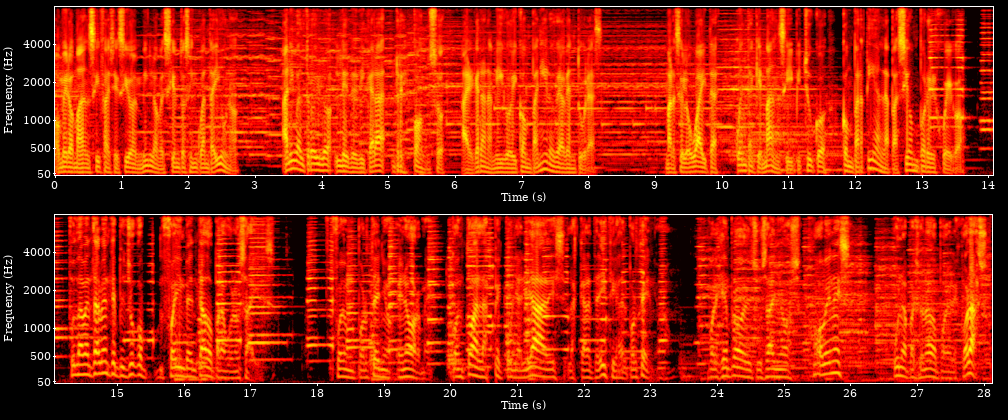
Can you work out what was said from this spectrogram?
Homero Mansi falleció en 1951. Aníbal Troilo le dedicará Responso al gran amigo y compañero de aventuras. Marcelo Guaita cuenta que Mansi y Pichuco compartían la pasión por el juego. Fundamentalmente Pichuco fue inventado para Buenos Aires. Fue un porteño enorme. con todas las peculiaridades, las características del porteño. Por ejemplo, en sus años jóvenes, un apasionado por el escolazo.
